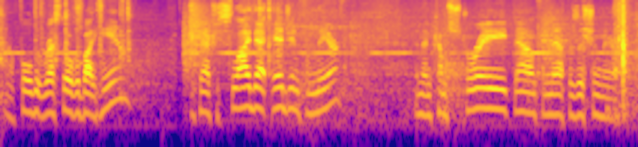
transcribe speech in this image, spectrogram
I'll fold it rest over by hand. You can actually slide that edge in from there and then come straight down from that position there.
